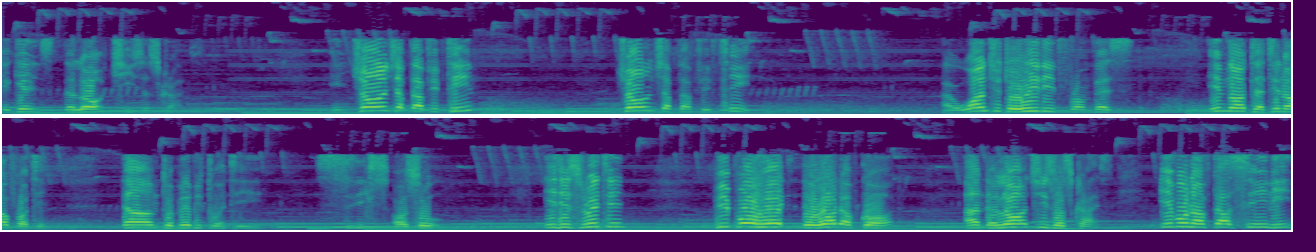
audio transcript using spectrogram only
against the Lord Jesus Christ. In John chapter 15, John chapter 15, I want you to read it from verse, if not 13 or 14, down to maybe 26 or so. It is written, people hate the word of God and the Lord Jesus Christ, even after seeing him.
